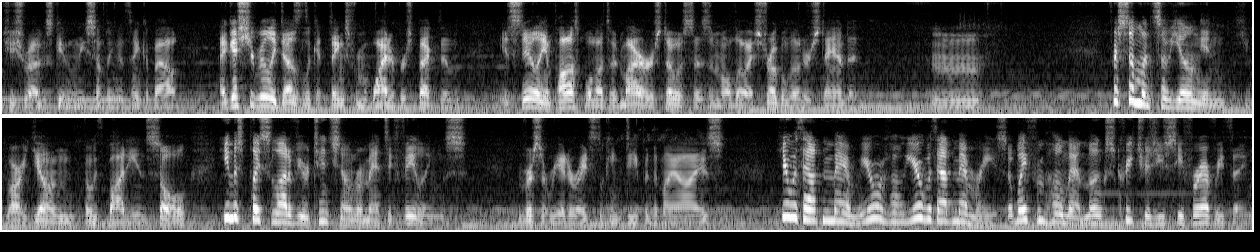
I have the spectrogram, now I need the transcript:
She shrugs, giving me something to think about. I guess she really does look at things from a wider perspective. It's nearly impossible not to admire her stoicism, although I struggle to understand it. Hmm. For someone so young, and you are young, both body and soul, you must place a lot of your attention on romantic feelings. Verissa reiterates, looking deep into my eyes. You're without mem you're, you're without memories, away from home at monks, creatures you see for everything.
